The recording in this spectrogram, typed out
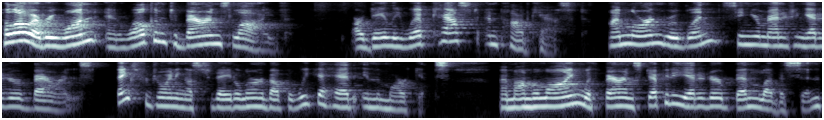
Hello, everyone, and welcome to Barron's Live, our daily webcast and podcast. I'm Lauren Rublin, Senior Managing Editor of Barron's. Thanks for joining us today to learn about the week ahead in the markets. I'm on the line with Barron's Deputy Editor, Ben Levisohn,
